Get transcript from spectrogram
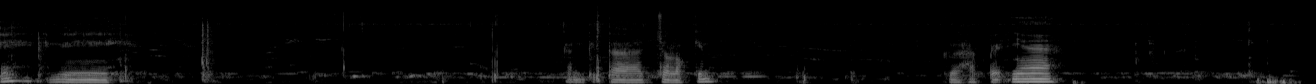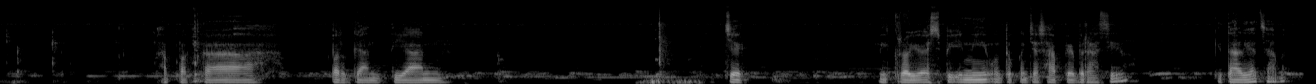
oke ini. Akan kita colokin ke HP-nya apakah pergantian cek micro USB ini untuk ngecas HP berhasil? Kita lihat sahabat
